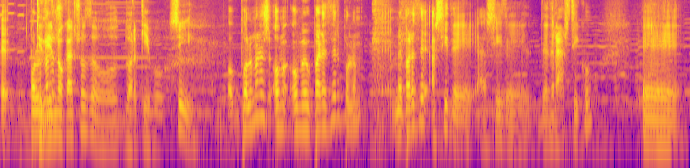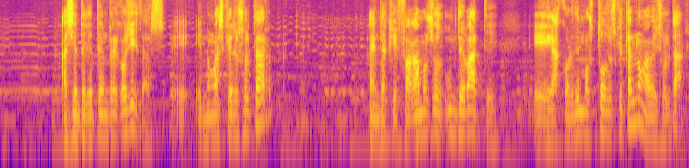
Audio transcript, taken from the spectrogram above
Eh, polo menos, no caso do, do arquivo. Sí, o, polo menos o, o meu parecer polo, me parece así de así de, de drástico. Eh, a xente que ten recollidas eh, e non as quere soltar Ainda que fagamos un debate e acordemos todos que tal non a vai soltar.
